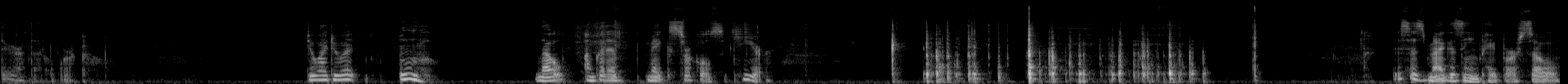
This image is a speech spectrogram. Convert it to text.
There, that'll work. Do I do it? No, I'm going to make circles here. This is magazine paper, so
